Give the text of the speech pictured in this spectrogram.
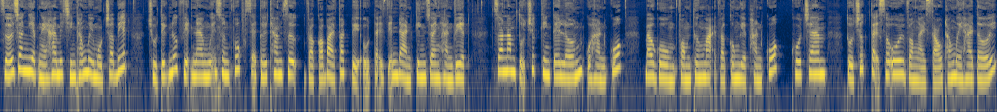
Giới doanh nghiệp ngày 29 tháng 11 cho biết, Chủ tịch nước Việt Nam Nguyễn Xuân Phúc sẽ tới tham dự và có bài phát biểu tại Diễn đàn Kinh doanh Hàn Việt do năm tổ chức kinh tế lớn của Hàn Quốc, bao gồm Phòng Thương mại và Công nghiệp Hàn Quốc, KOCHAM, tổ chức tại Seoul vào ngày 6 tháng 12 tới.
